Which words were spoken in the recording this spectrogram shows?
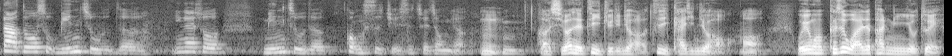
大多数民主的，应该说民主的共识觉是最重要的。嗯嗯。好，喜欢谁自己决定就好，自己开心就好。好，委员，可是我还是判你有罪。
